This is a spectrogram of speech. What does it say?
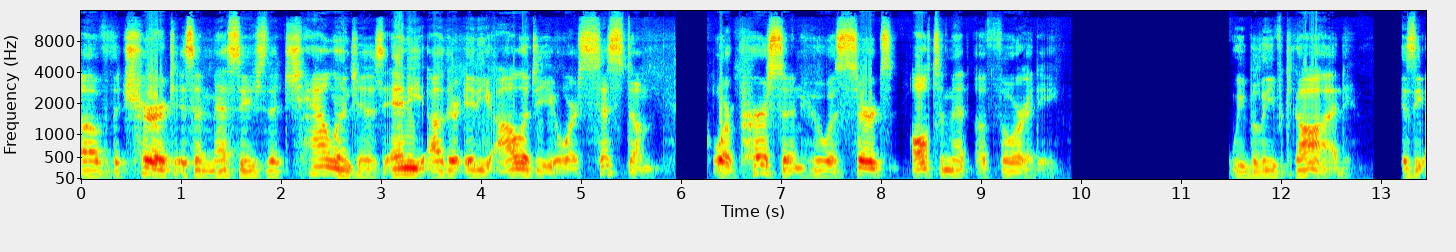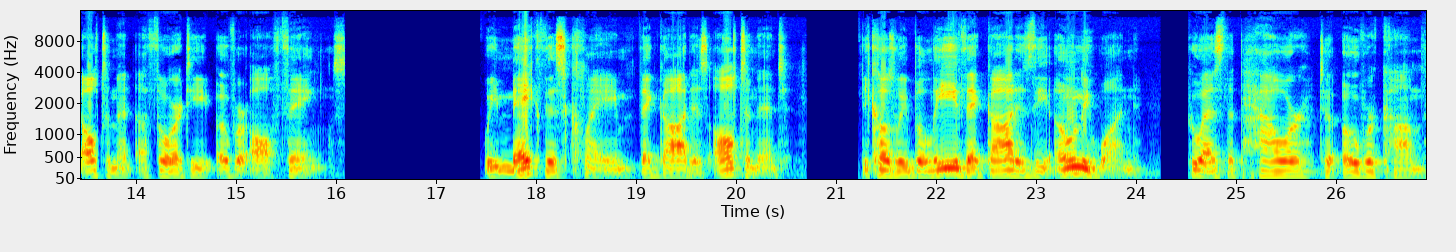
of the church is a message that challenges any other ideology or system or person who asserts ultimate authority. We believe God is the ultimate authority over all things. We make this claim that God is ultimate because we believe that God is the only one who has the power to overcome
